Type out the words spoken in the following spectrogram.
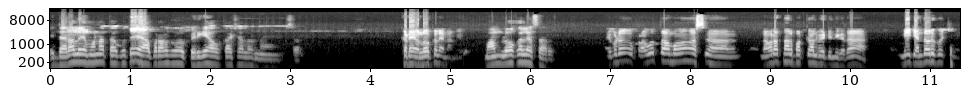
ఈ ధరలు ఏమన్నా తగ్గితే వ్యాపారాలు పెరిగే అవకాశాలు ఉన్నాయి సార్. ఇక్కడ లోకలేనా మీరు? మా లోకలే సార్. ఇప్పుడు ప్రభుత్వము నవరత్నాల పథకాలు పెట్టింది కదా మీకు ఎంతవరకు వచ్చింది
